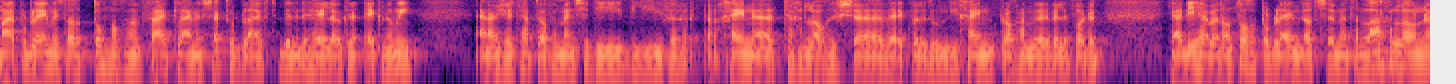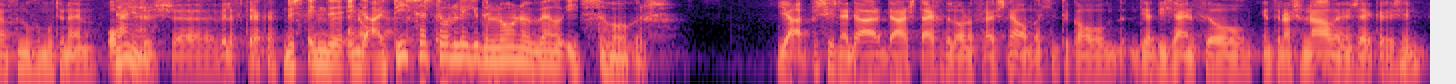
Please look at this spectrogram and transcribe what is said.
Maar het probleem is dat het toch nog een vrij kleine sector blijft binnen de hele economie. En als je het hebt over mensen die, die liever eh, geen uh, technologisch uh, werk willen doen, die geen programmeur willen worden, ja, die hebben dan toch het probleem dat ze met een lager loon genoegen moeten nemen. Of dus willen vertrekken. Dus in de, in de IT-sector liggen de lonen wel iets hoger? Ja, precies. Nee, daar, daar stijgen de lonen vrij snel. Omdat je natuurlijk al, ja, die zijn veel internationaler in zekere zin.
